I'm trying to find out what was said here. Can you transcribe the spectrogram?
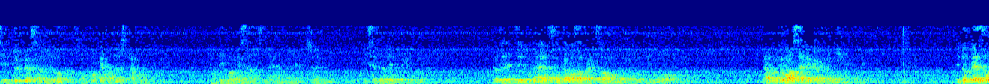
ces deux personnes-là ne sont pas capables de se parler. Ils ont des mauvais sentiments, d'amertume, et ça devrait être réglé. Là, vous allez dire, Donald, si on commence à faire ça, on a pour des mois. Mais on va commencer avec un premier. Une autre raison,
